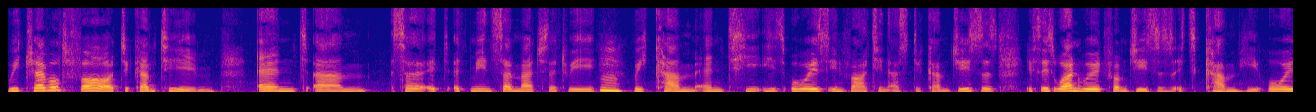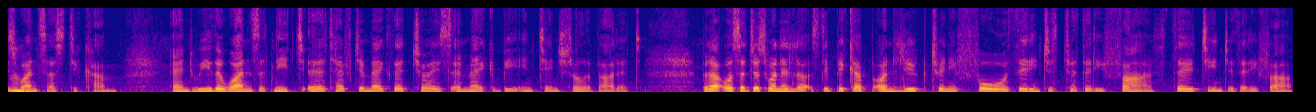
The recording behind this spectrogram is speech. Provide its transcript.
we travelled far to come to Him, and. Um, so it, it means so much that we Mm. we come and he, he's always inviting us to come. Jesus, if there's one word from Jesus, it's come. He always Mm. wants us to come. And we're the ones that need to, that have to make that choice and make be intentional about it. But I also just want to pick up on Luke 24, 13 to 35, 13 to 35.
